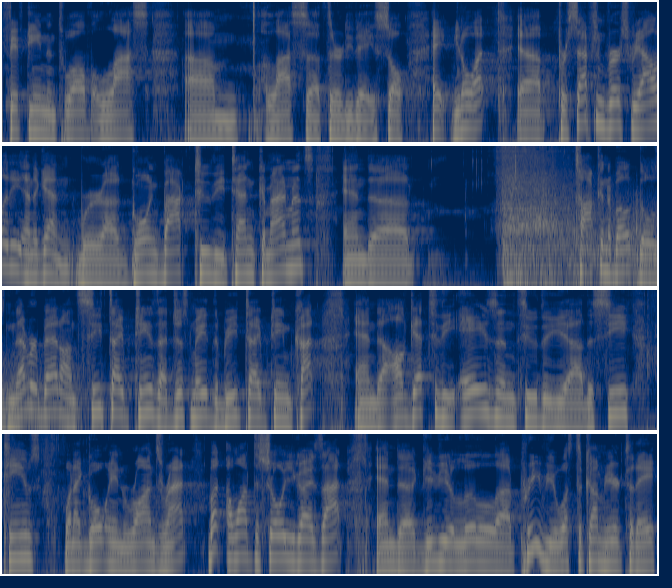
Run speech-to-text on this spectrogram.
15 and 12 last, um, last uh, 30 days. So, hey, you know what? Uh, perception versus reality. And again, we're uh, going back to the 10 commandments and uh, talking about those never bet on C type teams that just made the B type team cut, and uh, I'll get to the A's and to the uh, the C teams when I go in Ron's rant. But I want to show you guys that and uh, give you a little uh, preview what's to come here today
